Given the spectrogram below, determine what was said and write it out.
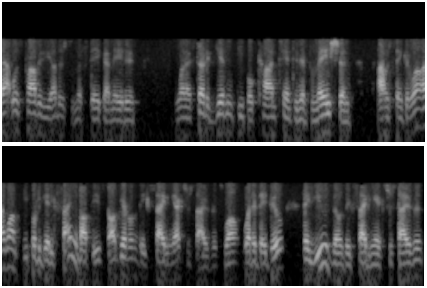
that was probably the other mistake I made. Is when I started giving people content and information, I was thinking, well, I want people to get excited about these, so I'll give them the exciting exercises. Well, what did they do? They used those exciting exercises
